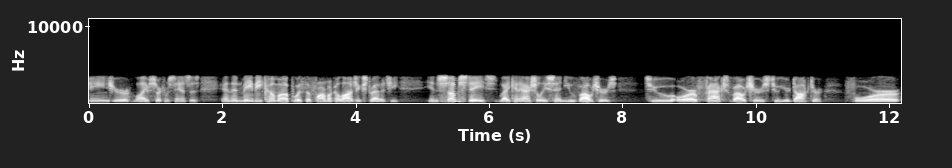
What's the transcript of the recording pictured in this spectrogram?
change your life circumstances, and then maybe come up with a pharmacologic strategy. In some states, I can actually send you vouchers to or fax vouchers to your doctor for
